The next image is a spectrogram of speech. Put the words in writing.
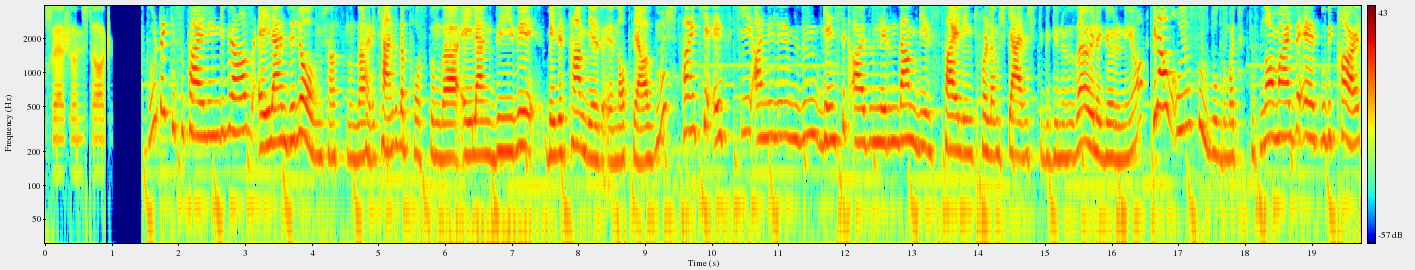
Fashion stock. Buradaki stylingi biraz eğlenceli olmuş aslında. Hani kendi de postunda eğlendiğini belirten bir e, not yazmış. Sanki eski annelerimizin gençlik albümlerinden bir styling fırlamış gelmiş gibi günümüze öyle görünüyor. Biraz uyumsuz buldum açıkçası. Normalde evet bu bir tarz,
